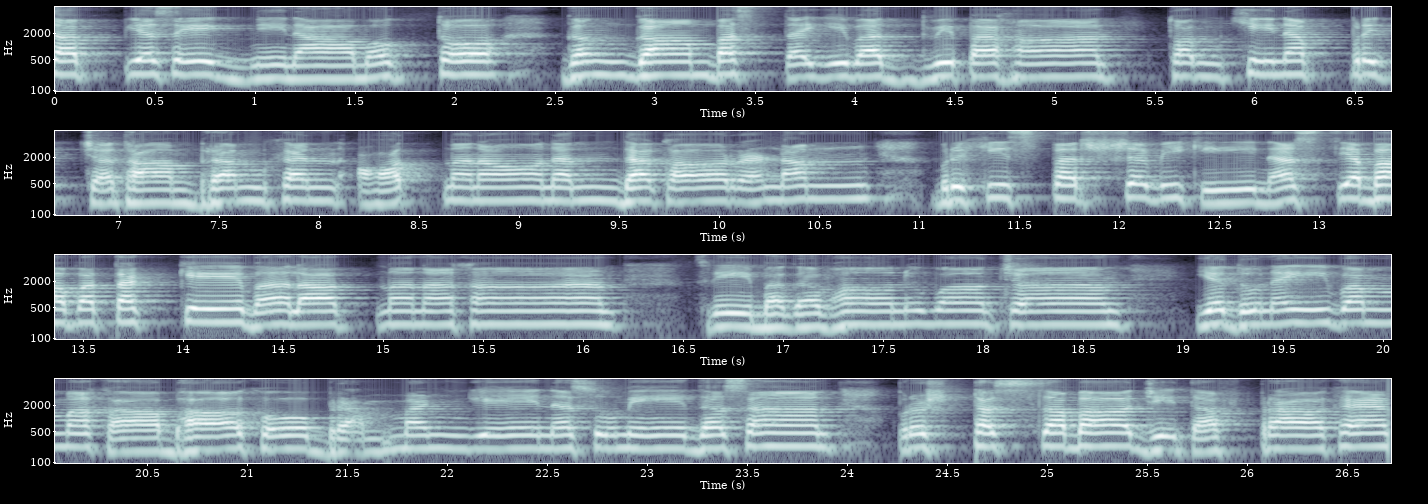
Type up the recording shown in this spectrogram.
तप्यसेऽग्निना मुक्तो गङ्गाम्बस्त इव द्विपः त्वं हि न पृच्छतां ब्रह्मन् आत्मनानन्दकारणं बृहिस्पर्शविहीनस्य भवतः केवलात्मनः। श्रीभगवानुवाच यदुनैवं महाभाहो ब्रह्मण्येन सुमेधसा पृष्ठः सभाजितः प्राह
